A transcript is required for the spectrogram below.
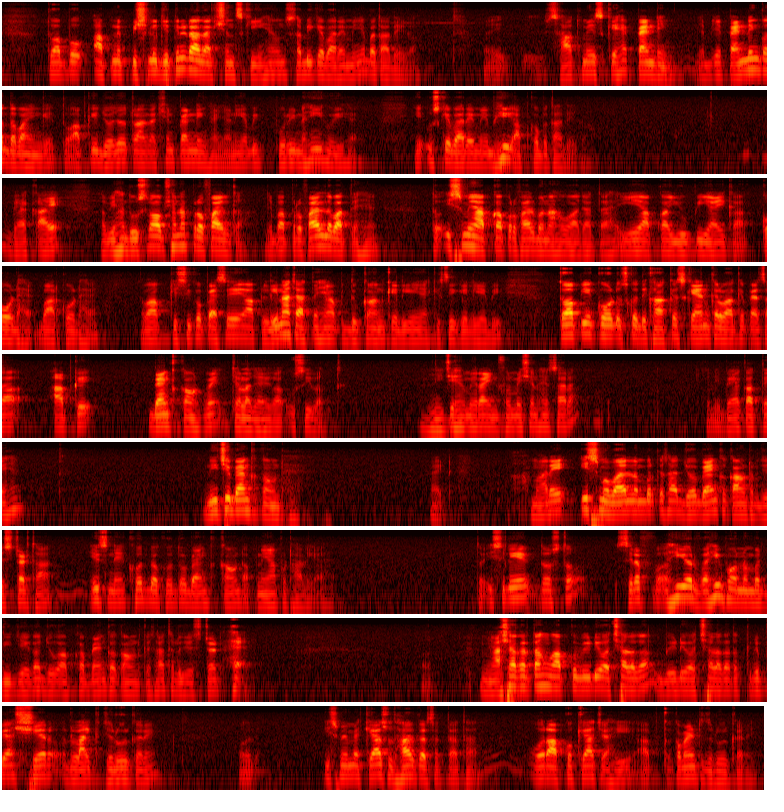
तो आप आपने पिछले जितनी ट्रांजैक्शंस की हैं, उन सभी के बारे में ये बता देगा। साथ में इसके है पेंडिंग जब ये पेंडिंग को दबाएँगे तो आपकी जो जो ट्रांजैक्शन पेंडिंग है, यानी अभी पूरी नहीं हुई है, ये उसके बारे में भी आपको बता देगा। बैक आए। अब यहाँ दूसरा ऑप्शन है प्रोफ़ाइल का। जब आप प्रोफ़ाइल दबाते हैं तो इसमें आपका प्रोफ़ाइल बना हुआ आ जाता है। ये आपका यूपीआई का कोड है बार कोड है। अब आप किसी को पैसे आप लेना चाहते हैं, आप दुकान के लिए या किसी के लिए भी तो आप ये कोड उसको दिखा के स्कैन करवा के पैसा आपके बैंक अकाउंट में चला जाएगा उसी वक्त। नीचे है मेरा इन्फॉर्मेशन है सारा। चलिए बैक आते हैं। नीचे बैंक अकाउंट है। राइट हमारे इस मोबाइल नंबर के साथ जो बैंक अकाउंट रजिस्टर्ड था, इसने खुद ब खुद वो बैंक अकाउंट अपने आप उठा लिया है। तो इसलिए दोस्तों, सिर्फ़ वही और वही फ़ोन नंबर दीजिएगा जो आपका बैंक अकाउंट के साथ रजिस्टर्ड है। मैं आशा करता हूँ आपको वीडियो अच्छा लगा। वीडियो अच्छा लगा तो कृपया शेयर और लाइक ज़रूर करें। और इसमें मैं क्या सुधार कर सकता था और आपको क्या चाहिए, आप कमेंट ज़रूर करें।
